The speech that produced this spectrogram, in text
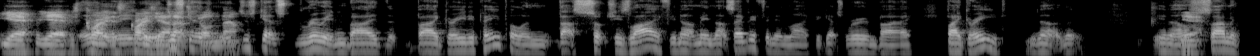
yeah, yeah. It's great. It's it- crazy it how just that's gets, gone now. It just gets ruined by the, by greedy people, and that's such is life. You know what I mean? That's everything in life. It gets ruined by by greed. You know, the, you know. Yeah. Simon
